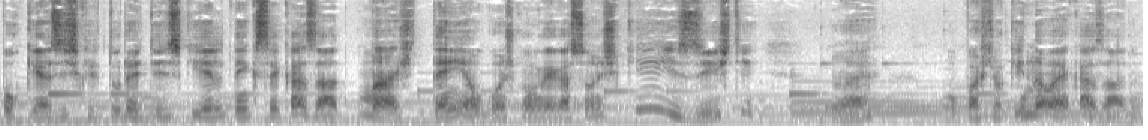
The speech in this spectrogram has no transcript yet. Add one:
porque as escrituras dizem que ele tem que ser casado, mas tem algumas congregações que existe, não é, o pastor que não é casado.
